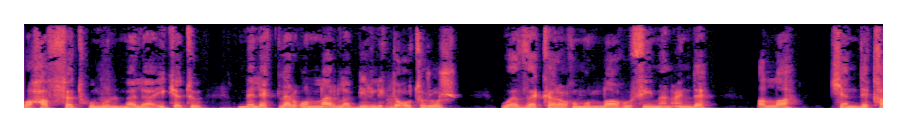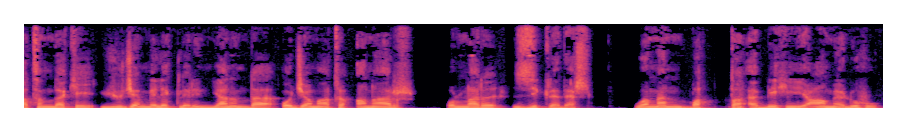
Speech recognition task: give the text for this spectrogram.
Ve haffet humul melaiketu melekler onlarla birlikte oturur ve zekerahumullahu fimen inde Allah kendi katındaki yüce meleklerin yanında o cemaati anar, onları zikreder. Ve men batta'a bihi ameluhu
